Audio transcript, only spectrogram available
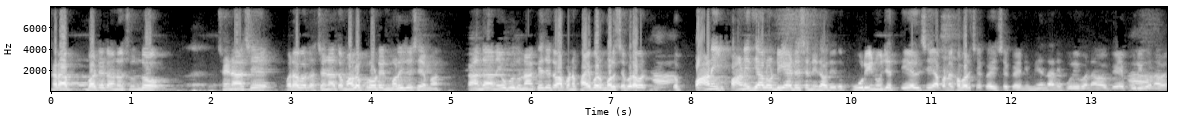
ખરાબ બટેટાનો છુંદો, છેણા છે. બરાબર? છેણા તમારો પ્રોટીન મળી જશે એમાં. કાંદા ને એવું બધું નાખે છે તો આપણને ફાઈબર મળશે બરાબર? તો પાણી પાણીથી આલો ડિહાઇડ્રેશન નહીં થતું. તો પૂરીનું જે તેલ છે આપણને ખબર છે કઈ છે કઈ નહીં. મેંદાની પૂરી બનાવે બે પૂરી બનાવે.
